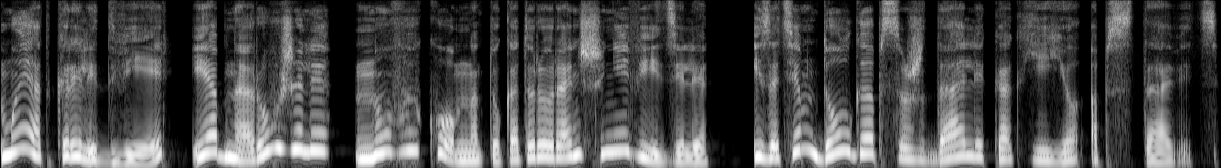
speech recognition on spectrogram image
Мы открыли дверь и обнаружили новую комнату, которую раньше не видели, и затем долго обсуждали, как ее обставить.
